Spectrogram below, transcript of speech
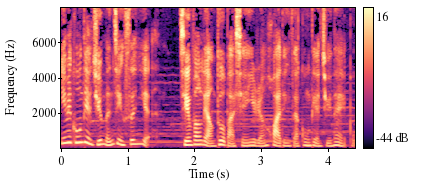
因为供电局门禁森严，警方两度把嫌疑人划定在供电局内部，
